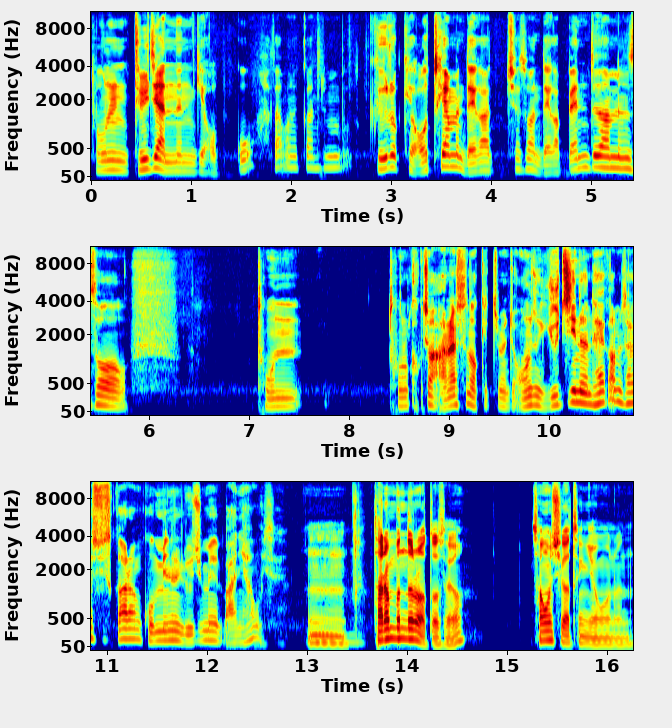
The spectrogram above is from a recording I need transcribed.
돈을 들지 않는 게 없고 하다 보니까 좀 그렇게 어떻게 하면 내가 최소한 내가 밴드 하면서 돈 돈을 걱정 안 할 수는 없겠지만 좀 어느 정도 유지는 해가면서 할 수 있을까라는 고민을 요즘에 많이 하고 있어요. 음 다른 분들은 어떠세요? 상훈 씨 같은 경우는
